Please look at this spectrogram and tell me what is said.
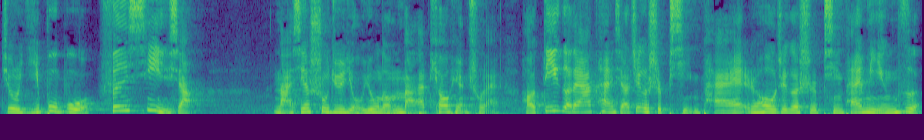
就一步步分析一下哪些数据有用的，我们把它挑选出来。好，第一个大家看一下，这个是品牌，然后这个是品牌名字。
